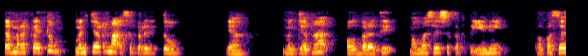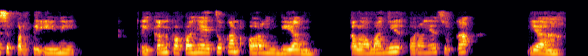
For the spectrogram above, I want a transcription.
dan mereka itu mencerna seperti itu. Ya mencerna oh berarti mama saya seperti ini papa saya seperti ini. Ikan papanya itu kan orang diam. Kalau mamanya orangnya suka ya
